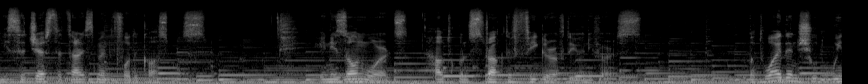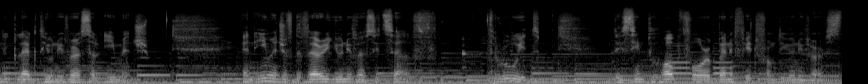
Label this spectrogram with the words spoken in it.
he suggests a talisman for the cosmos. In his own words, how to construct a figure of the universe. But why then should we neglect the universal image? An image of the very universe itself. Through it, they seem to hope for benefit from the universe.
